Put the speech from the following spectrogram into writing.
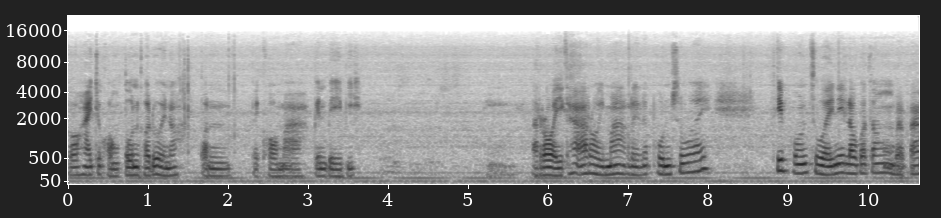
ก็ให้เจ้าของต้นเขาด้วยเนาะตอนไปขอมาเป็นเบบี้อร่อยค่ะ อร่อยมากเลยแล้วผลสวย ที่ผลสวยนี่เราก็ต้องแบบว่า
